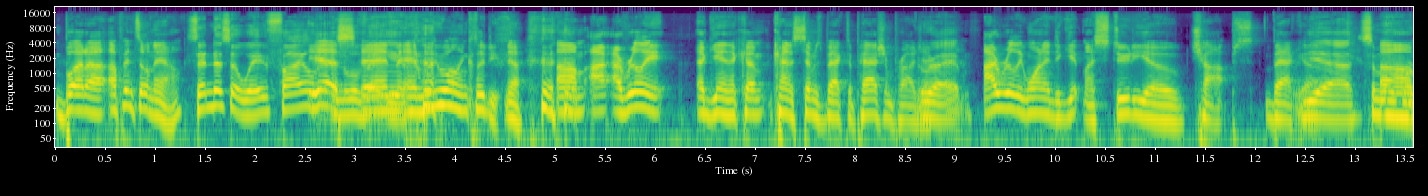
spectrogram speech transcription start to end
but uh, up until now, Send us a wave file Yes, and we'll and, and we will include you. No, um, I, I really, again, it come, kind of stems back to passion project. Right. I really wanted to get my studio chops back up. yeah, some of the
